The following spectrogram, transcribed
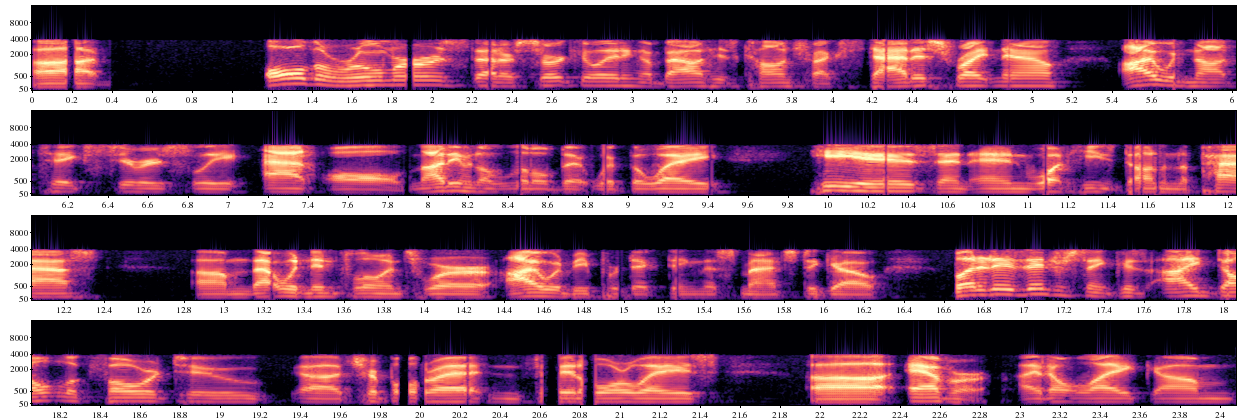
Uh, all the rumors that are circulating about his contract status right now, I would not take seriously at all, not even a little bit, with the way he is and and what he's done in the past. Um, that wouldn't influence where I would be predicting this match to go. But it is interesting because I don't look forward to uh, triple threat and fatal four ways uh, ever. I don't like um,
